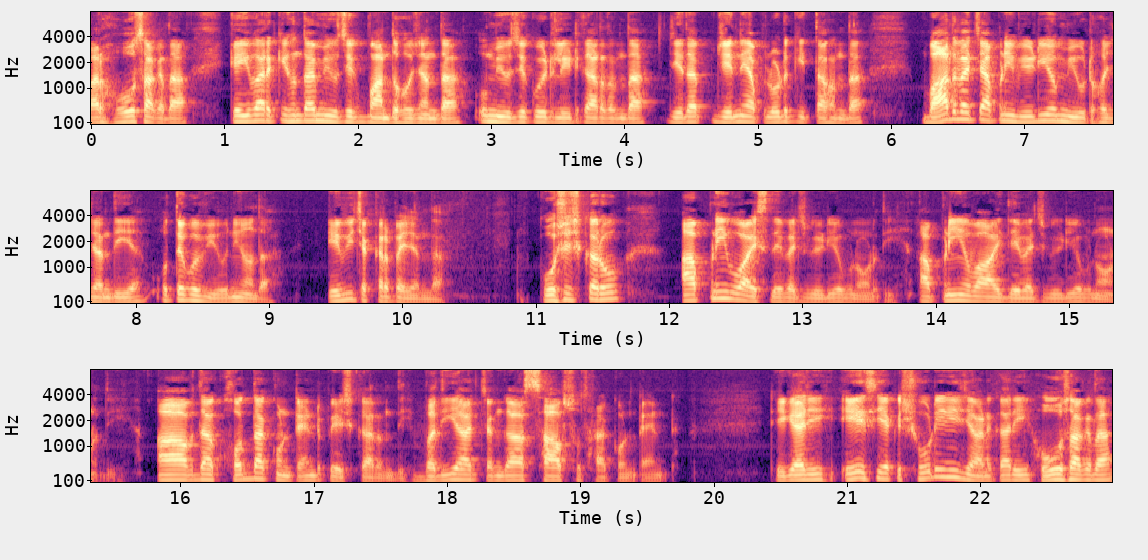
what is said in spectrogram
ਪਰ ਹੋ ਸਕਦਾ ਕਈ ਵਾਰ ਕੀ ਹੁੰਦਾ 뮤직 ਬੰਦ ਹੋ ਜਾਂਦਾ ਉਹ 뮤직 ਕੋਈ ਡਿਲੀਟ ਕਰ ਦਿੰਦਾ ਜਿਹਦਾ ਜਿਹਨੇ ਅਪਲੋਡ ਕੀਤਾ ਹੁੰਦਾ ਬਾਅਦ ਵਿੱਚ ਆਪਣੀ ਵੀਡੀਓ ਮਿਊਟ ਹੋ ਜਾਂਦੀ ਆ, ਉੱਤੇ ਕੋਈ ਵਿਊ ਨਹੀਂ ਆਉਂਦਾ, ਇਹ ਵੀ ਚੱਕਰ ਪੈ ਜਾਂਦਾ। ਕੋਸ਼ਿਸ਼ ਕਰੋ ਆਪਣੀ ਵੌਇਸ ਦੇ ਵਿੱਚ ਵੀਡੀਓ ਬਣਾਉਣ ਦੀ, ਆਪਣੀ ਆਵਾਜ਼ ਦੇ ਵਿੱਚ ਵੀਡੀਓ ਬਣਾਉਣ ਦੀ, ਆਪ ਦਾ ਖੁਦ ਦਾ ਕੰਟੈਂਟ ਪੇਸ਼ ਕਰਨ ਦੀ, ਵਧੀਆ, ਚੰਗਾ ਸਾਫ਼ ਸੁਥਰਾ ਕੰਟੈਂਟ ਠੀਕ ਹੈ ਜੀ? ਇਹ ਸੀ ਇੱਕ ਛੋਟੀ ਜੀ ਜਾਣਕਾਰੀ, ਹੋ ਸਕਦਾ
